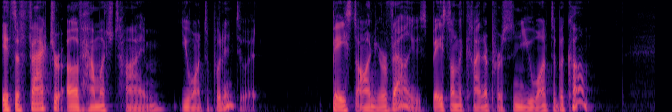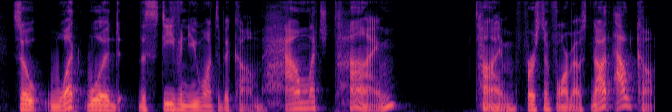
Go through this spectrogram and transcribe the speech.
It's a factor of how much time you want to put into it based on your values, based on the kind of person you want to become. So, what would the Stephen you want to become? How much time, time, first and foremost, not outcome.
